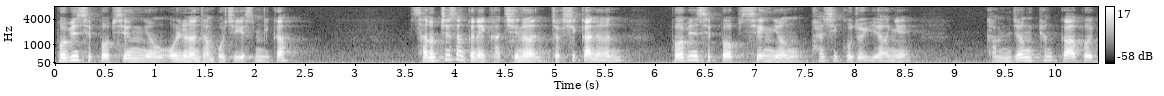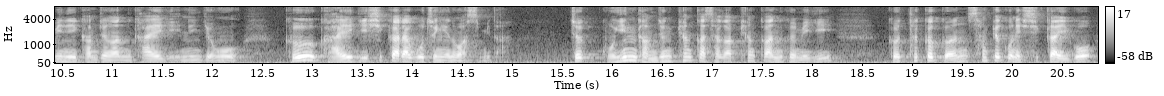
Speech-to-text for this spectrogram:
법인세법 시행령 올려놓은 한번 보시겠습니까? 산업재산권의 가치는 즉 시가는 법인세법 시행령 89조 2항에 감정평가 법인이 감정한 가액이 있는 경우 그 가액이 시가라고 정해 놓았습니다. 즉 공인 감정평가사가 평가한 금액이 그 특허권, 상표권의 시가이고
